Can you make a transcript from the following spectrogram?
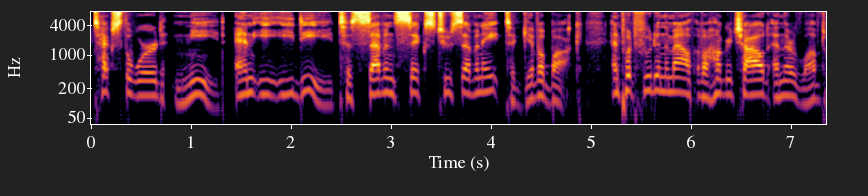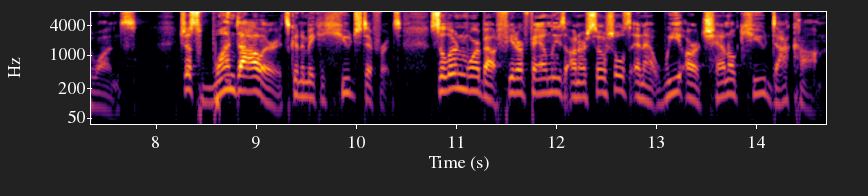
Text the word NEED, N E E D, to 76278 to give a buck and put food in the mouth of a hungry child and their loved ones. Just $1. It's going to make a huge difference. So learn more about Feed Our Families on our socials and at wearechannelq.com.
